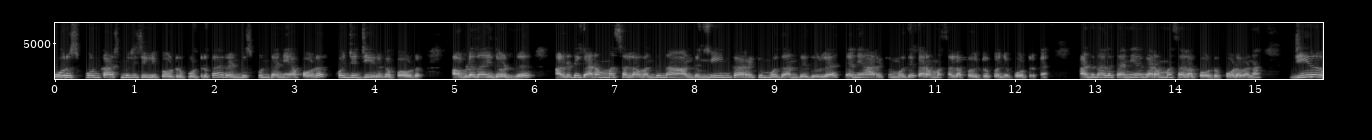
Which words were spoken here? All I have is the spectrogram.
ஒரு ஸ்பூன் காஷ்மீரி சில்லி பவுடர் போட்டிருக்கேன். ரெண்டு ஸ்பூன் தனியா பவுடர் கொஞ்சம் ஜீரக பவுடர். அவ்வளோதான் இதோடது. ஆல்ரெடி கரம் மசாலா வந்து நான் அந்த மீனுக்கு அரைக்கும் போது அந்த இதுல தனியா அரைக்கும் போதே கரம் மசாலா பவுடர் கொஞ்சம் போட்டிருக்கேன். அதனால தனியா கரம் மசாலா பவுடர் போட வேணாம். ஜீரக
